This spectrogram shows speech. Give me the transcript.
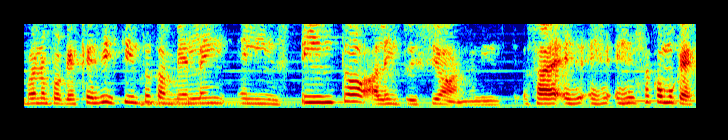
Bueno, porque es que es distinto también el instinto a la intuición. o sea, es, es, eso como que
